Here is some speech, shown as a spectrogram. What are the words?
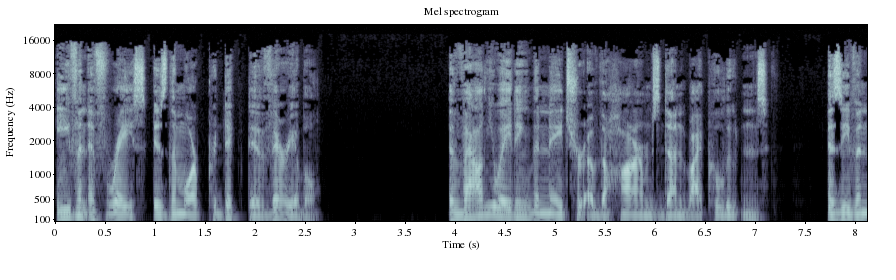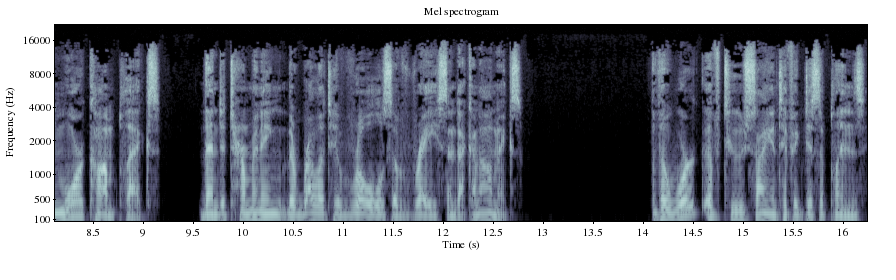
even if race is the more predictive variable. Evaluating the nature of the harms done by pollutants is even more complex than determining the relative roles of race and economics. The work of two scientific disciplines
